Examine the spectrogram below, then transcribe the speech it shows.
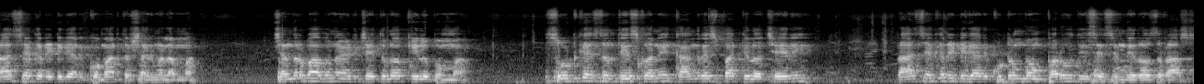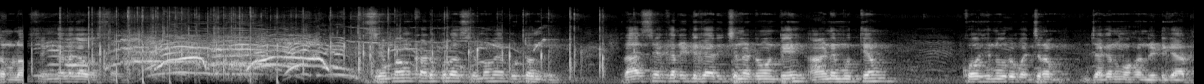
రాజశేఖర రెడ్డి గారి కుమార్తె షర్మిలమ్మ చంద్రబాబు నాయుడు చేతిలో కీలుబొమ్మ. సూట్ కేసులు తీసుకొని కాంగ్రెస్ పార్టీలో చేరి రాజశేఖర రెడ్డి గారి కుటుంబం పరువు తీసేసింది ఈరోజు రాష్ట్రంలో సింగల్గా వస్తాయి. సింహం కడుపులో సింహమే పుట్టింది. రాజశేఖర రెడ్డి గారు ఇచ్చినటువంటి ఆణిముత్యం కోహినూరు వజ్రం జగన్మోహన్ రెడ్డి గారు.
